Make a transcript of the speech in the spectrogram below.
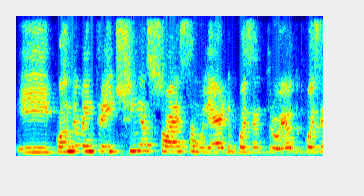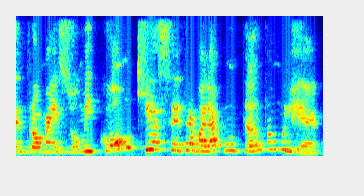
E quando eu entrei, tinha só essa mulher, depois entrou eu, depois entrou mais uma. E como que ia ser trabalhar com tanta mulher?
